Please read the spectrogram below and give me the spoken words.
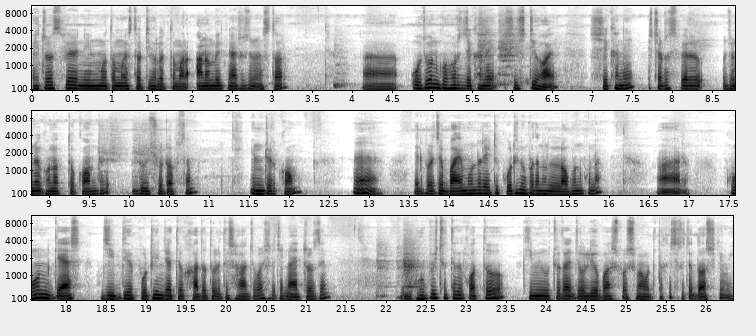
হেটেরোস্ফিয়ারের নিম্নতম স্তরটি হলো তোমার আণবিক নাইট্রোজেন স্তর। ওজন গহ্বর যেখানে সৃষ্টি হয়, সেখানে স্ট্র্যাটোস্ফিয়ারের ওজনের ঘনত্ব কম থাকে দুইশো অপশান, ইউনিটের কম। হ্যাঁ এরপর হচ্ছে বায়ুমণ্ডলের একটি কঠিন উপাদান হলো লবণকণা। আর কোন গ্যাস জীবদেহের প্রোটিন জাতীয় খাদ্য তৈরিতে সাহায্য করে? সেটা হচ্ছে নাইট্রোজেন। ভূপৃষ্ঠ থেকে কত কিমি উচ্চতায় জলীয় বাষ্প সীমাবদ্ধ থাকে? সেটা হচ্ছে দশ কিমি।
